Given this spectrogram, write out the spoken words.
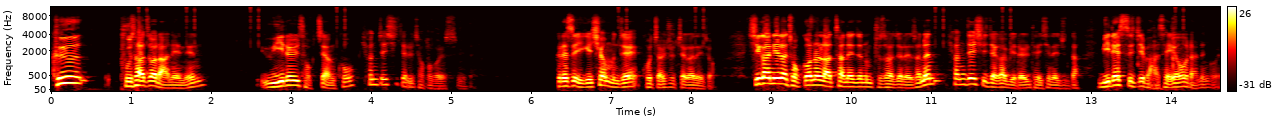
그 부사절 안에는 위를 적지 않고 현재 시제를 적어버렸습니다. 그래서 이게 시험 문제 곧잘 출제가 되죠. 시간이나 조건을 나타내주는 부사절에서는 현재 시제가 미래를 대신해준다. 미래 쓰지 마세요 라는 거예요.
